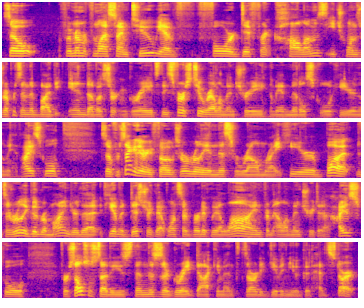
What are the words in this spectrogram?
So if we remember from last time too, we have four different columns. Each one's represented by the end of a certain grade. So these first two are elementary, then we have middle school here, and then we have high school. So for secondary folks, we're really in this realm right here, but it's a really good reminder that if you have a district that wants to vertically align from elementary to high school for social studies, then this is a great document that's already given you a good head start.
